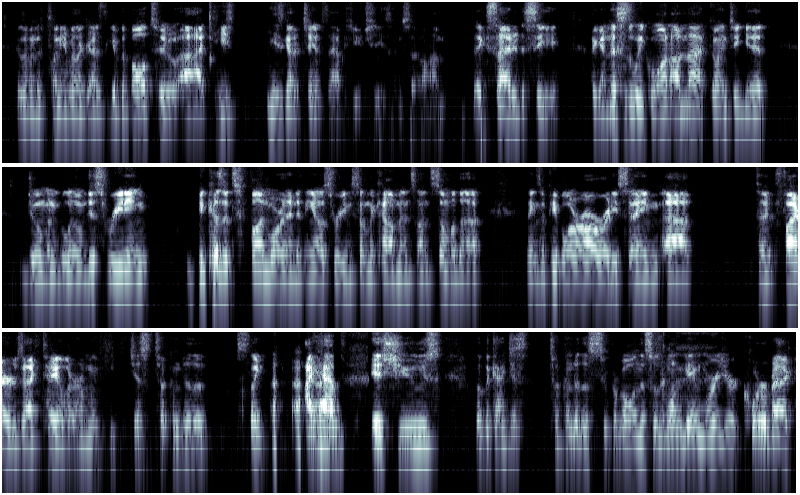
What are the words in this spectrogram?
because I mean, there's plenty of other guys to give the ball to. Uh, he's he's got a chance to have a huge season. So I'm excited to see. Again, this is week one. I'm not going to get doom and gloom. Just reading because it's fun more than anything else. Reading some of the comments on some of the things that people are already saying uh, to fire Zac Taylor. I'm like, he just took him to the like. I have issues, but the guy just took him to the Super Bowl, and this was one game where your quarterback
